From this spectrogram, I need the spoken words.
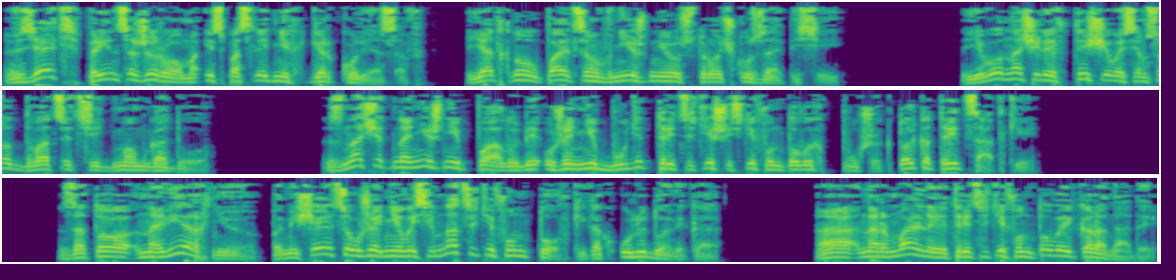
Взять принца Жерома из последних Геркулесов. Я ткнул пальцем в нижнюю строчку записей. Его начали в 1827 году. Значит, на нижней палубе уже не будет 36-фунтовых пушек, только тридцатки. Зато на верхнюю помещаются уже не 18-фунтовки, как у Людовика, а нормальные 30-фунтовые коронады.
